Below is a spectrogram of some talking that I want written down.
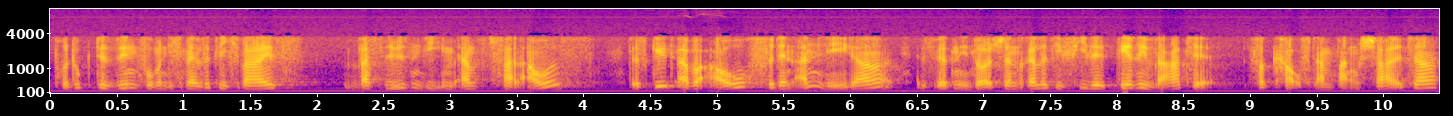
Produkte sind, wo man nicht mehr wirklich weiß, was lösen die im Ernstfall aus. Das gilt aber auch für den Anleger. Es werden in Deutschland relativ viele Derivate verkauft am Bankschalter,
